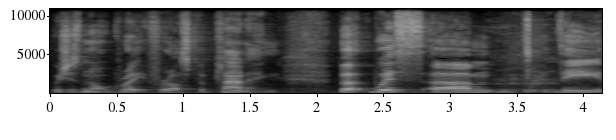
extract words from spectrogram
which is not great for us for planning. But with um, the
